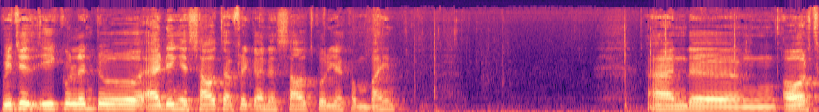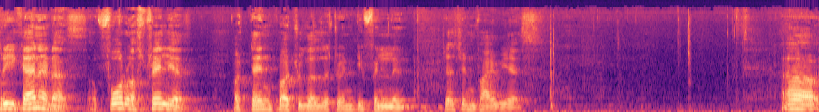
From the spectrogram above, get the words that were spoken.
which is equivalent to adding a South Africa and a South Korea combined, and um, or three Canadas, or four Australias, or ten Portugal, or twenty Finland, just in five years. Uh,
